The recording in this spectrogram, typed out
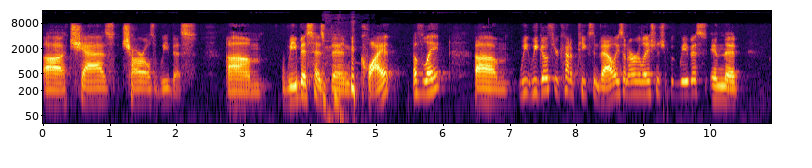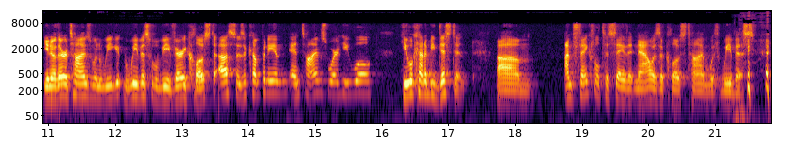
uh, Chaz Charles Weebus. Um, Weebus has been quiet of late. Um, we, we go through kind of peaks and valleys in our relationship with Weebus in that, you know, there are times when we, Weebus will be very close to us as a company and, and times where he will, he will kind of be distant. Um, I'm thankful to say that now is a close time with Weebus.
